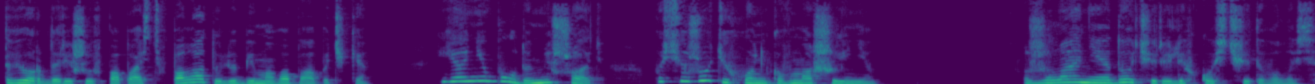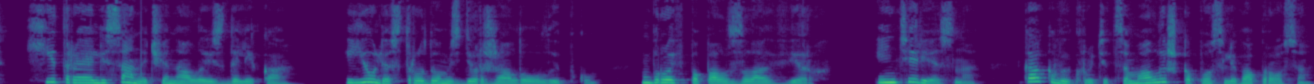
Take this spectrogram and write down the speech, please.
твердо решив попасть в палату любимого папочки. «Я не буду мешать. Посижу тихонько в машине». Желание дочери легко считывалось. Хитрая лиса начинала издалека. Юля с трудом сдержала улыбку. Бровь поползла вверх. «Интересно, как выкрутится малышка после вопроса?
